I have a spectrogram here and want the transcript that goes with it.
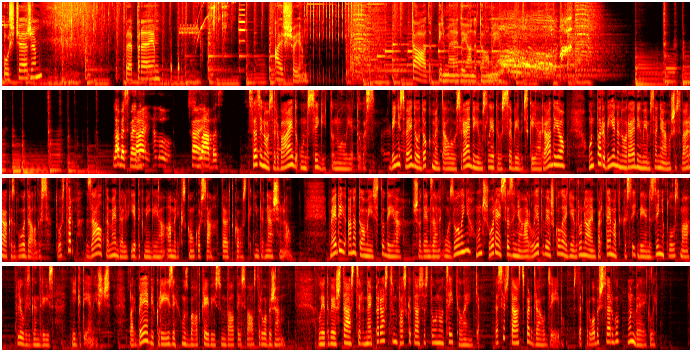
Uzķēršam, preparējam, aizšujam. Tāda ir mēdīņa anatomija. Labas, Vaida! Hi, hello! Hi. Labas! Sazinos ar Vaidu un Sigitu no Lietuvas. Viņas veido dokumentālos raidījumus Lietuvas sabiedriskajā radio un par vienu no raidījumiem saņēmušas vairākas godalgas, tostarp zelta medaļu ietekmīgajā Amerikas konkursā Third Coast International. Mēdīju anatomijas studijā šodien Zana Ozoliņa un šoreiz saziņā ar lietuviešu kolēģiem runājam par tematu, kas ikdienas ziņu plūsmā kļuvis gandrīz ikdienišķs - par bēgļu krīzi uz Baltkrievijas un Baltijas valstu robežām. Lietuviešu stāsts ir neparasts un paskatās uz to no cita leņķa. Tas ir stāsts par draudzību starp robežsargu un bēgli.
